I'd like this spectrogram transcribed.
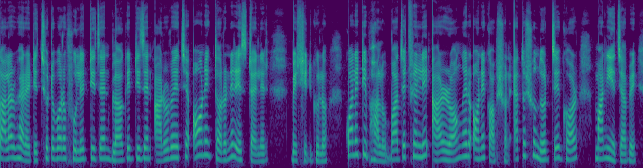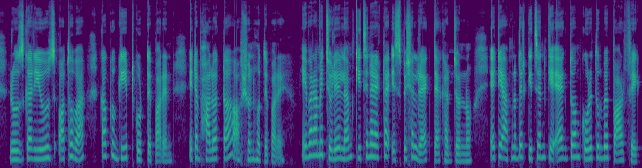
কালার ভ্যারাইটির ছোট বড় ফুলের ডিজাইন ব্লগের ডিজাইন আরও রয়েছে অনেক ধরনের স্টাইলের বেডশিটগুলো কোয়ালিটি ভালো বাজেট ফ্রেন্ডলি আর রঙের অনেক অপশন এত সুন্দর যে ঘর মানিয়ে যাবে, রোজগার ইউজ অথবা কাউকে গিফট করতে পারেন। এটা ভালো একটা অপশন হতে পারে। এবার আমি চলে এলাম কিচেনের একটা স্পেশাল র্যাক দেখার জন্য। এটি আপনাদের কিচেনকে একদম করে তুলবে পারফেক্ট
